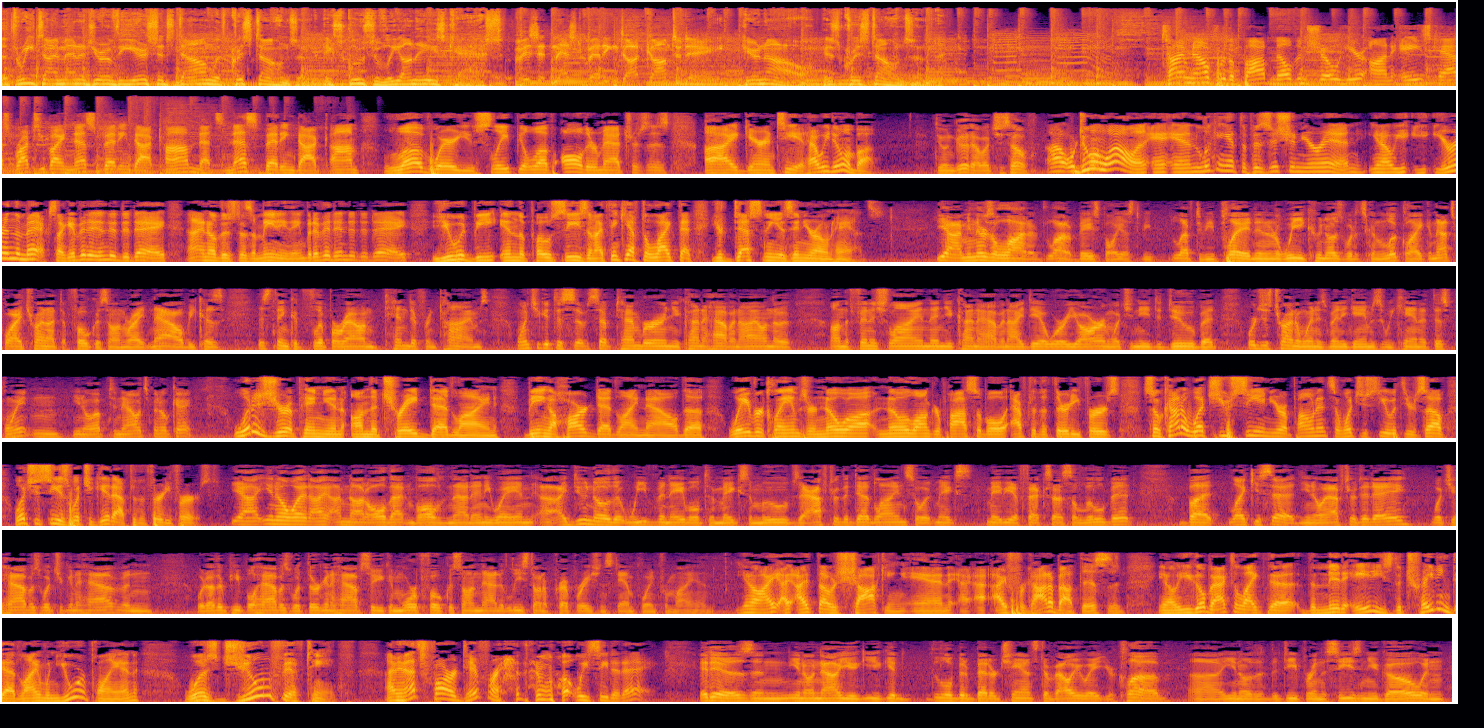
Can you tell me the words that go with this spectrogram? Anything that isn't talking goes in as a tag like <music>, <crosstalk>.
The three-time manager of the year sits down with Chris Townsend, exclusively on A's Cast. Visit nestbedding.com today. Here now is Chris Townsend. Time now for the Bob Melvin Show here on A's Cast, brought to you by NestBedding.com. That's NestBedding.com. Love where you sleep. You'll love all their mattresses. I guarantee it. How we doing, Bob? Doing good. How about yourself? Uh, we're doing well, and, and looking at the position you're in, you know, you, you're in the mix. Like if it ended today, and I know this doesn't mean anything, but if it ended today, you would be in the postseason. I think you have to like that. Your destiny is in your own hands. Yeah, I mean, there's a lot of lot of baseball has to be left to be played, and in a week, who knows what it's going to look like, and that's why I try not to focus on right now because this thing could flip around ten different times. Once you get to September and you kind of have an eye on the on the finish line, then you kind of have an idea where you are and what you need to do. But we're just trying to win as many games as we can at this point, and you know, up to now, it's been okay. What is your opinion on the trade deadline being a hard deadline now? The waiver claims are no uh, no longer possible after the 31st. So kind of what you see in your opponents and what you see with yourself, what you see is what you get after the 31st. Yeah, you know what? I, I'm not all that involved in that anyway, and I do know that we've been able to make some moves after the deadline, so it makes maybe affects us a little bit. But like you said, you know, after today, what you have is what you're going to have, and what other people have is what they're going to have, so you can more focus on that, at least on a preparation standpoint from my end. You know, I, I, I thought it was shocking, and I, I forgot about this. You know, you go back to like the, the mid 80s, the trading deadline when you were playing was June 15th. I mean, that's far different <laughs> than what we see today. It is, and you know now you you get a little bit better chance to evaluate your club. Uh, you know, the, the deeper in the season you go, and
